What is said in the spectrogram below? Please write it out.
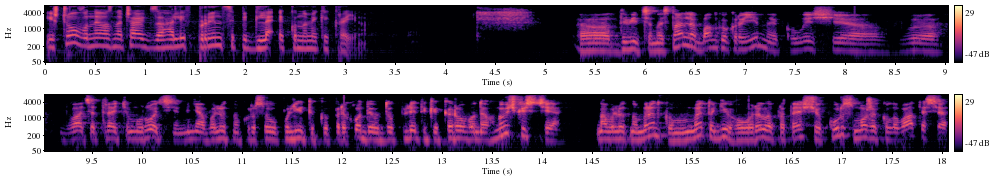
і що вони означають взагалі в принципі для економіки країни? Е, Дивіться, Національний банк України, коли ще в 23-му році міняв валютну курсову політику, переходив до політики керованої гнучкості на валютному ринку. Ми тоді говорили про те, що курс може коливатися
